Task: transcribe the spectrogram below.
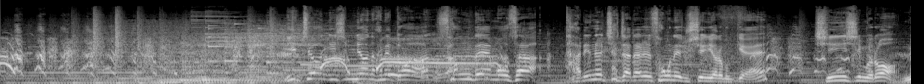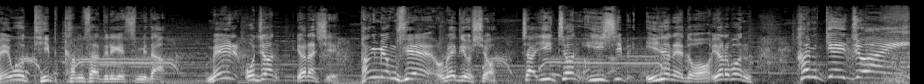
2020년 한 해 동안 성대모사 달인을 찾아라를 성원해 주신 여러분께 진심으로 매우 딥 감사드리겠습니다. 매일 오전 11시 박명수의 라디오쇼. 자, 2021년에도 여러분 함께 join!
